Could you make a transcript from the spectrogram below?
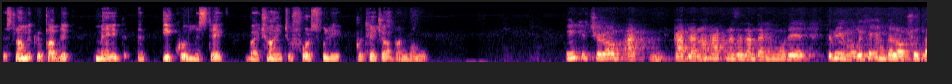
Islamic Republic made an equal mistake by trying to forcefully put hijab on women. این که چرا قبلا حرف نزدم در این مورد ببینید موقعی که انقلاب شد و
